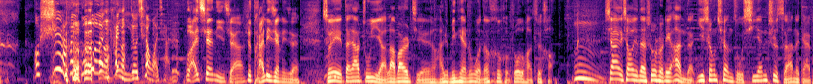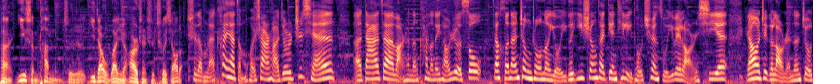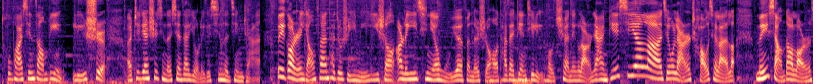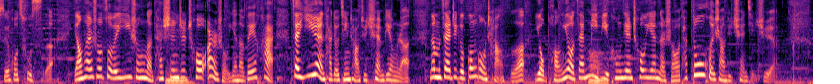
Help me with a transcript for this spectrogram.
哦，是啊，还有工作了，你看你就欠我钱呢。我还欠你钱啊，是台里欠你钱，所以大家注意啊，腊八节还是明天如果能喝口粥的话最好。嗯，下一个消息再说说这个案子，医生劝阻吸烟致死案的改判，一审判是一点五万元，二审是撤销的。是的，我们来看一下怎么回事儿哈。就是之前呃，大家在网上能看到那条热搜，在河南郑州呢，有一个医生在电梯里头劝阻一位老人吸烟，然后这个老人呢就突发心脏病离世。啊、这件事情呢现在有了一个新的进展。被告人杨帆他就是一名医生，二零一七年五月份的时候，他在电梯里头劝那个老人家你别吸烟了，结果俩人吵起来了，没想到老人随后猝死。杨帆说，作为医生呢，他深知抽二手烟的危害，在医院他就经常去劝病人。那么在这个公共场合，有朋友在密闭空间抽烟的时候，他都会上去劝几句。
